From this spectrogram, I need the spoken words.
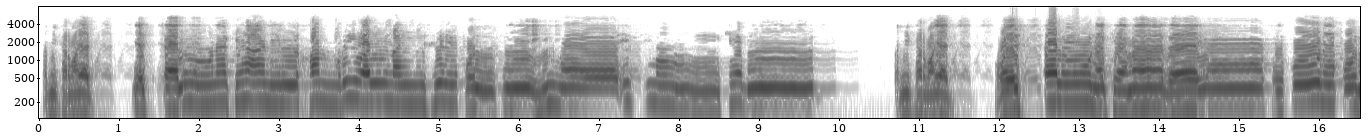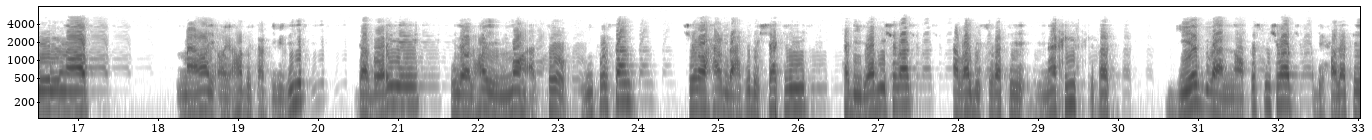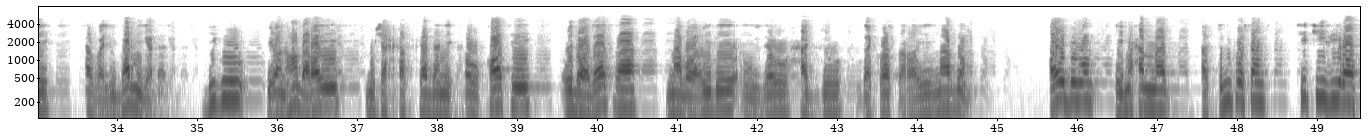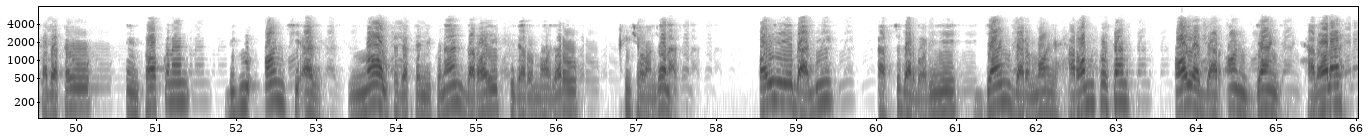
و میفرماید يسألونك عن الخمر والميسر قل فيهما إثم كبير. ومن ويسألونك ماذا ينفقون قل العفو. معنای آیه ها به ترتیب هلال های ماه از تو می‌پرسند. چرا هر لحظه به شکلی پدیدار می شود اول به صورت نخیز سپس گرد و ناقص می شود به حالت اولی برمیگردد بگو به آنها برای مشخص کردن اوقات عبادات و مواعید روزه و حج و زکات برای مردم. آیه دوم ای محمد از تو می‌پرسند چه چیزی را صدقه و انفاق کنند؟ بگو آنچه از مال صدقه می‌کنند برای پدر و مادر و خویشاوندان است. آیه بعدی از تو درباره جنگ در ماه حرام می‌پرسند آیا در آن جنگ حلال است؟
